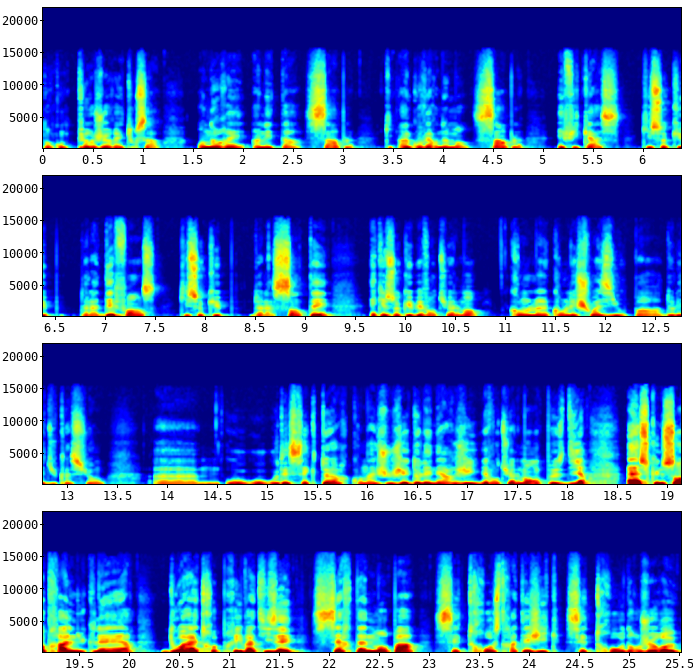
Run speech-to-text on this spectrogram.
Donc on purgerait tout ça, on aurait un État simple, un gouvernement simple, efficace, qui s'occupe de la défense, qui s'occupe de la santé et qui s'occupe éventuellement qu'on les choisit ou pas, de l'éducation, euh, ou, des secteurs qu'on a jugés, de l'énergie, éventuellement, on peut se dire, est-ce qu'une centrale nucléaire doit être privatisée? Certainement pas, c'est trop stratégique, c'est trop dangereux.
